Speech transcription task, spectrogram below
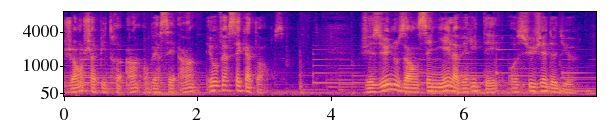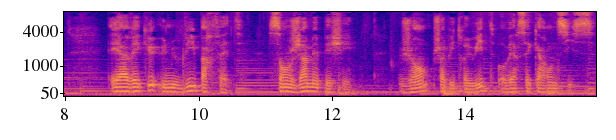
Jean chapitre 1 au verset 1 et au verset 14. Jésus nous a enseigné la vérité au sujet de Dieu et a vécu une vie parfaite, sans jamais pécher. Jean chapitre 8 au verset 46.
